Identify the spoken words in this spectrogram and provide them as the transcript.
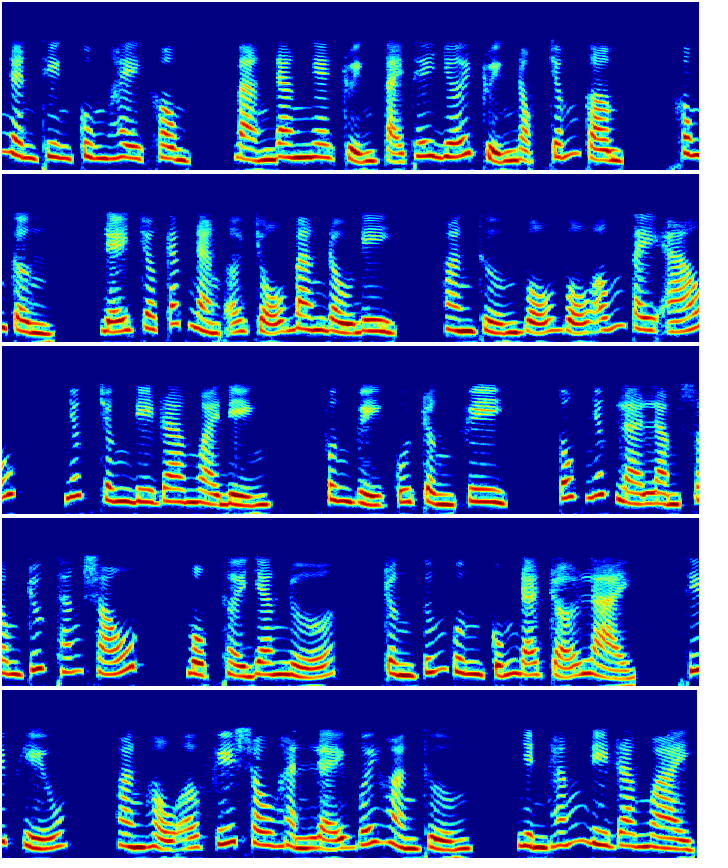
nên thiên cung hay không bạn đang nghe truyện tại thế giới truyện đọc.com, không cần, để cho các nàng ở chỗ ban đầu đi, hoàng thượng vỗ vỗ ống tay áo, nhấc chân đi ra ngoài điện, phân vị của Trần Phi, tốt nhất là làm xong trước tháng 6, một thời gian nữa, Trần Tướng Quân cũng đã trở lại, thiếp hiểu, hoàng hậu ở phía sau hành lễ với hoàng thượng, nhìn hắn đi ra ngoài,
